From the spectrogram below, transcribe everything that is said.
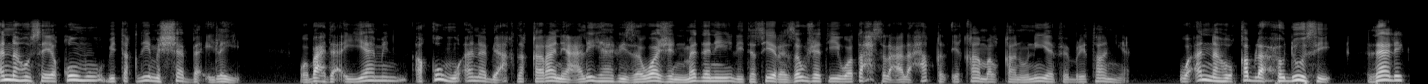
أنه سيقوم بتقديم الشابة إلي وبعد أيام أقوم أنا بعقد قراني عليها في زواج مدني لتصير زوجتي وتحصل على حق الإقامة القانونية في بريطانيا. وأنه قبل حدوث ذلك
